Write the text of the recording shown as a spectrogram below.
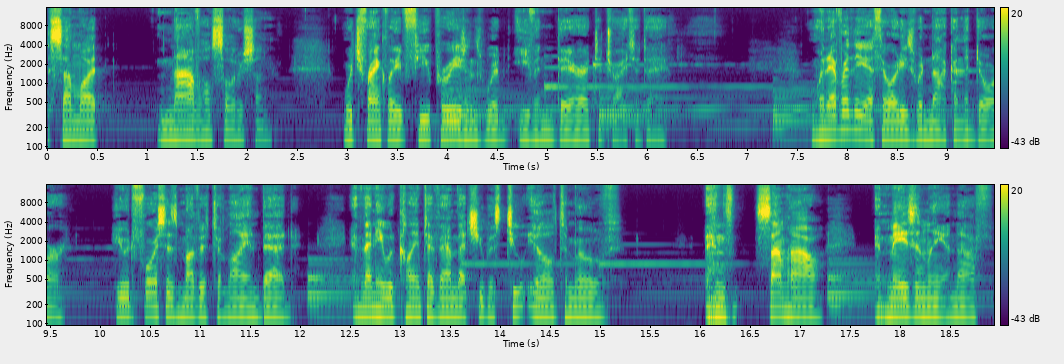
somewhat novel solution, which frankly few Parisians would even dare to try today. Whenever the authorities would knock on the door, he would force his mother to lie in bed and then he would claim to them that she was too ill to move. And somehow, amazingly enough,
